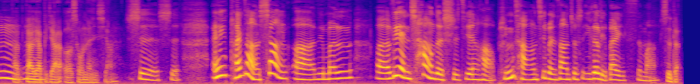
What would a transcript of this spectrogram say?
嗯那大家嗯比较耳熟能详。是是，哎，团长，像呃你们呃练唱的时间哈，平常基本上就是一个礼拜一次吗？是的，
